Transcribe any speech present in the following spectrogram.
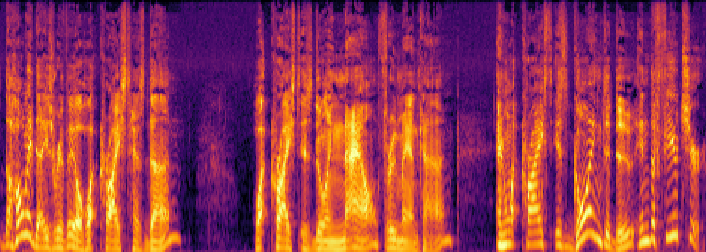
The holy days reveal what Christ has done, what Christ is doing now through mankind, and what Christ is going to do in the future.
